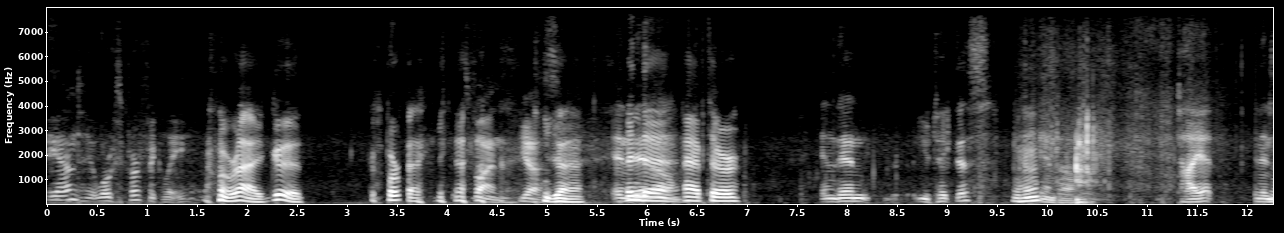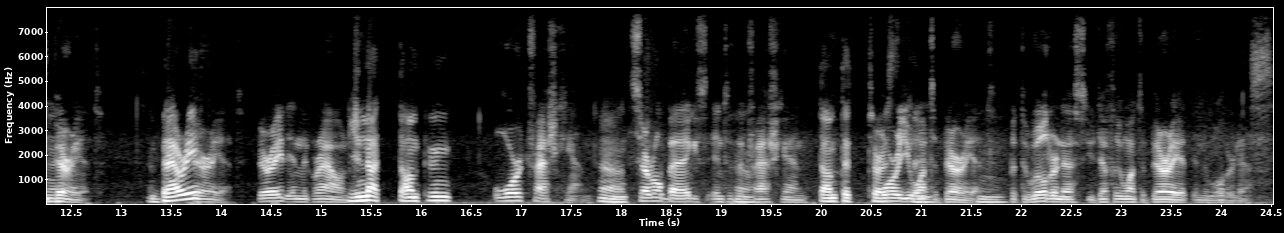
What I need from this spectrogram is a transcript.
and it works perfectly. All right, good. Perfect. It's fun, yes. yeah. And, And then, um, after, and then you take this uh-huh. and uh, tie it, and then Yeah. bury it, bury, it. bury it, buried in the ground, you're not dumping, or trash can. uh, Several bags into the trash can, dump the trash. or you want to bury it. Mm. But the wilderness, you definitely want to bury it in the wilderness.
